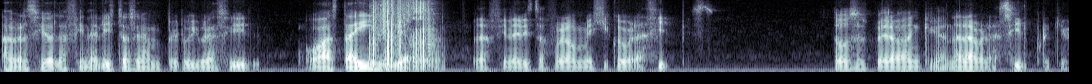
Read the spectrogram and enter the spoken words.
haber sido las finalistas eran Perú y Brasil, o hasta India. ¿no? Las finalistas fueron México y Brasil. pues. Todos esperaban que ganara Brasil porque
